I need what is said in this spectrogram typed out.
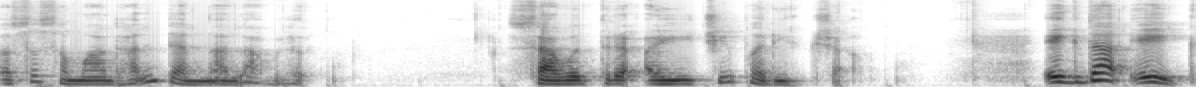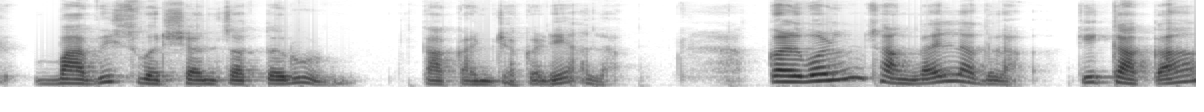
असं समाधान त्यांना लाभलं. सावत्र आईची परीक्षा. एकदा एक बावीस वर्षांचा तरुण काकांच्याकडे आला. कळवळून सांगायला लागला की काका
